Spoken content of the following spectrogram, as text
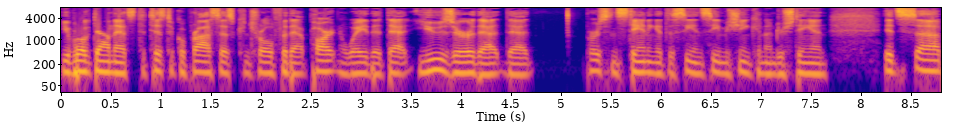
you broke down that statistical process control for that part in a way that that user, that that person standing at the CNC machine, can understand. It's uh,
